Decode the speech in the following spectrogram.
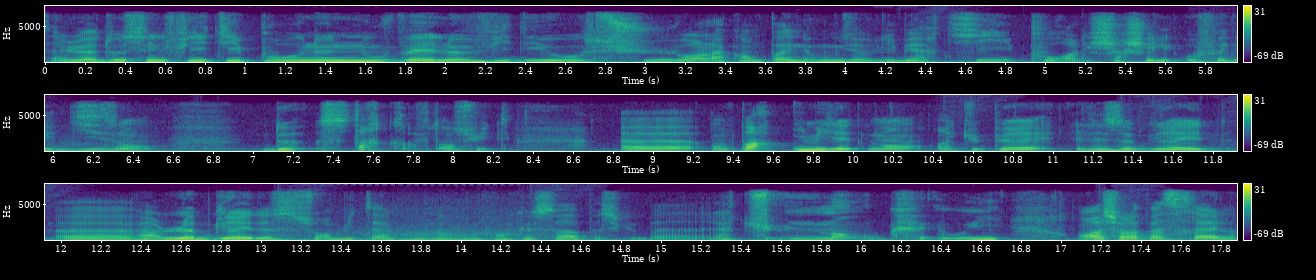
Salut à tous, c'est Infinity pour une nouvelle vidéo sur la campagne de Wings of Liberty pour aller chercher les hauts faits des 10 ans de StarCraft. Ensuite, euh, on part immédiatement récupérer les upgrades, euh, enfin l'upgrade de station orbitale. Voilà, on prend que ça parce que bah, la thune manque. Oui, on va sur la passerelle.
